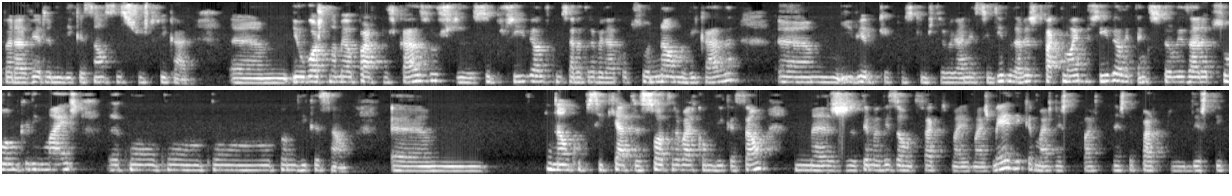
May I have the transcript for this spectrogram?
para haver a medicação se se justificar. Um, eu gosto, na maior parte dos casos, se possível, de começar a trabalhar com a pessoa não medicada um, e ver o que é que conseguimos trabalhar nesse sentido. Às vezes, de facto, não é possível e tem que se estabilizar a pessoa um bocadinho mais com, com, com, com a medicação medicação. Um, não que o psiquiatra só trabalhe com medicação, mas tem uma visão de facto mais, mais médica, mais nesta parte, nesta parte deste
